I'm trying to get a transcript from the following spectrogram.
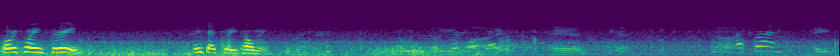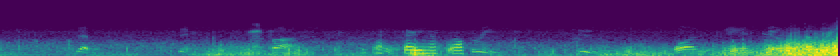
Four twenty-three. At least that's what he told me. And ten, nine, starting off well. Three, two, one, and go.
